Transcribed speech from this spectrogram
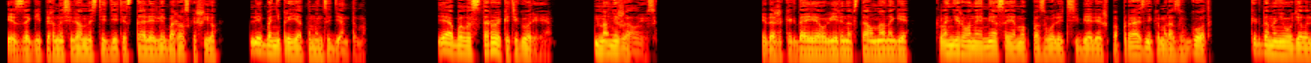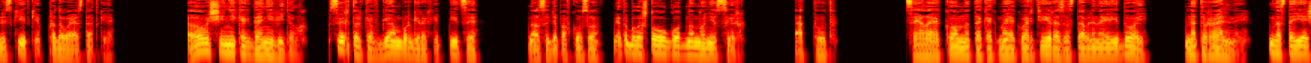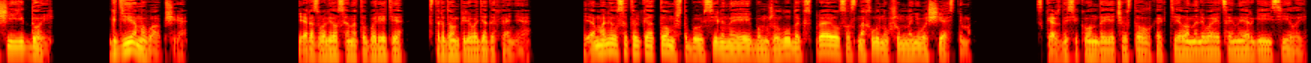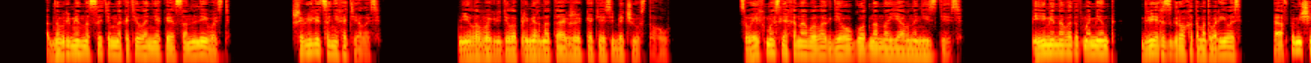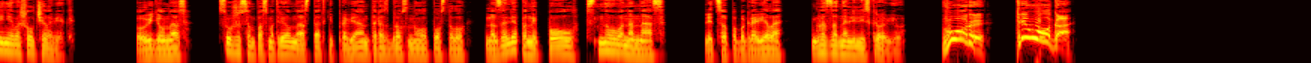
Из-за гипернаселенности дети стали либо роскошью, либо неприятным инцидентом. Я был из второй категории, но не жалуюсь. И даже когда я уверенно встал на ноги, клонированное мясо я мог позволить себе лишь по праздникам раз в год, когда на него делали скидки, продавая остатки. Овощи никогда не видел. Сыр только в гамбургерах и пицце. Но, судя по вкусу, это было что угодно, но не сыр. А тут целая комната, как моя квартира, заставленная едой. Натуральной, настоящей едой. Где мы вообще? Я развалился на табурете, с трудом переводя дыхание. Я молился только о том, чтобы усиленный Эйбом желудок справился с нахлынувшим на него счастьем. С каждой секундой я чувствовал, как тело наливается энергией и силой. Одновременно с этим накатила некая сонливость. Шевелиться не хотелось. Нила выглядела примерно так же, как я себя чувствовал. В своих мыслях она была где угодно, но явно не здесь. И именно в этот момент дверь с грохотом отворилась, а в помещение вошел человек. Увидел нас, с ужасом посмотрел на остатки провианта, разбросанного по столу, на заляпанный пол, снова на нас. Лицо побагровело, глаза налились кровью. «Воры! Тревога!»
